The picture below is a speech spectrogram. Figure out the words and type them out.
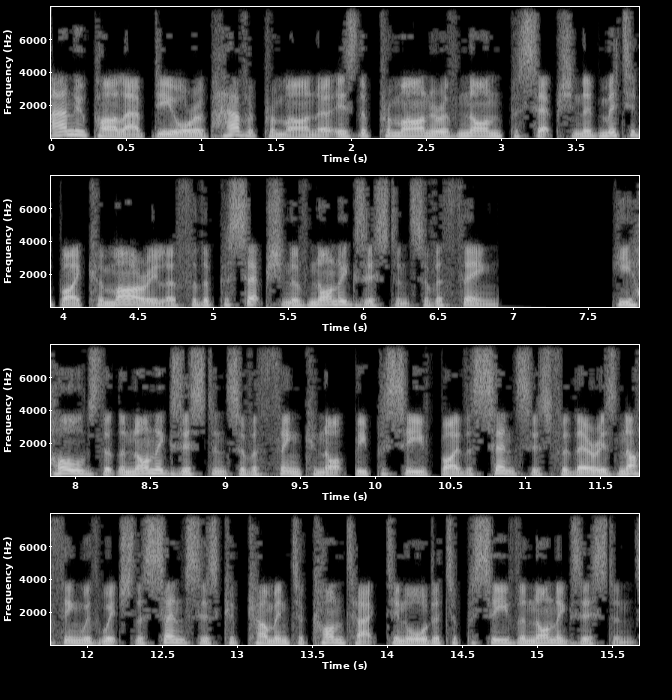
Anupalabdhi or Abhavapramana is the pramana of non-perception admitted by Kumarila for the perception of non-existence of a thing. He holds that the non-existence of a thing cannot be perceived by the senses for there is nothing with which the senses could come into contact in order to perceive the non-existence.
